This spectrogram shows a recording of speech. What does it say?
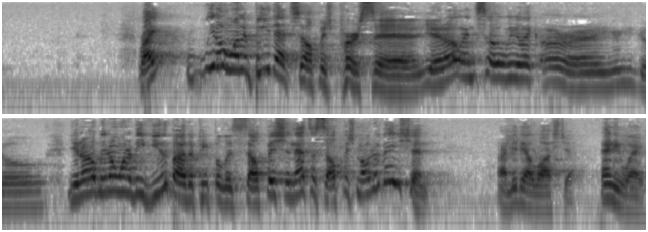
right? We don't want to be that selfish person, you know? And so we're like, all right, here you go. You know, we don't want to be viewed by other people as selfish, and that's a selfish motivation. All right, maybe I lost you. Anyway.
